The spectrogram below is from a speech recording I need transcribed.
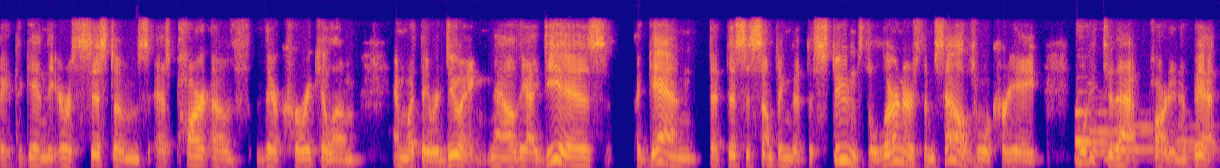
again, the Earth systems as part of their curriculum and what they were doing. Now, the idea is, again, that this is something that the students, the learners themselves will create. We'll get to that part in a bit.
